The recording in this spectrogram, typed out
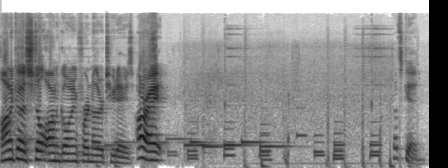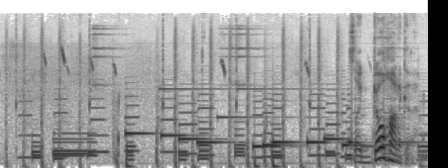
Hanukkah is still ongoing for another two days. Alright. That's good. It's like, go Hanukkah.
